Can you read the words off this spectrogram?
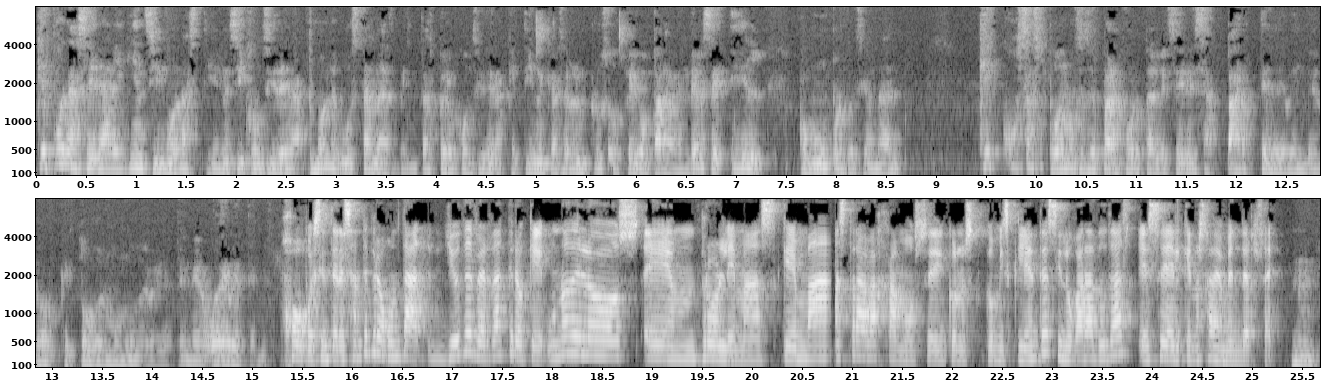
¿Qué puede hacer alguien si no las tiene, si considera, no le gustan las ventas, pero considera que tiene que hacerlo? Incluso, te digo, para venderse él como un profesional, ¿Qué cosas podemos hacer para fortalecer esa parte de vendedor que todo el mundo debería tener o debe tener? Jo, pues interesante pregunta. Yo de verdad creo que uno de los em, problemas que más trabajamos eh, con, los, con mis clientes, sin lugar a dudas, es el que no saben venderse. Mm.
